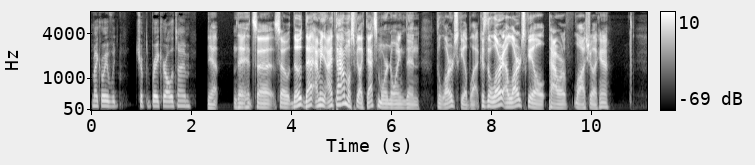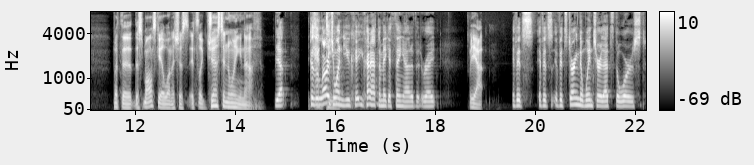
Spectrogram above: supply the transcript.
Microwave would trip the breaker all the time. yeah it's uh so though that i mean i, I almost feel like that's more annoying than the large scale black because the lar- a large scale power loss you're like eh but the the small scale one it's just it's like just annoying enough Yep. Because the large one you you kind of have to make a thing out of it, right? yeah if it's if it's if it's during the winter, that's the worst.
